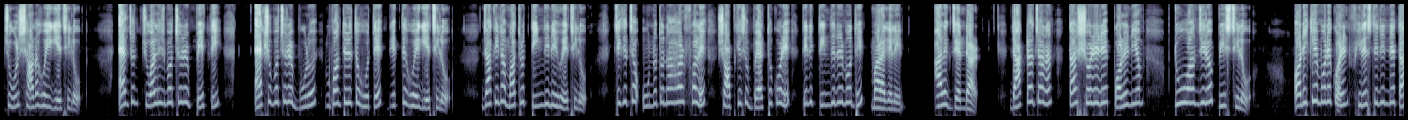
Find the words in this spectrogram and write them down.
চুল সাদা হয়ে গিয়েছিল। একজন চুয়াল্লিশ বছরের ব্যক্তি একশো বছরের বুড়ো রূপান্তরিত হতে দেখতে হয়ে গিয়েছিল, যা কিনা মাত্র তিন দিনে হয়েছিল। চিকিৎসা উন্নত না হওয়ার ফলে সব কিছু ব্যর্থ করে তিনি তিন দিনের মধ্যেই মারা গেলেন। আলেকজান্ডার ডাক্তার জানান, তার শরীরে পলিনিয়াম টু ওয়ান জিরো বিষ ছিল। অনেকেই মনে করেন ফিলিস্তিনের নেতা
